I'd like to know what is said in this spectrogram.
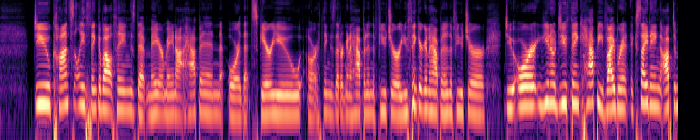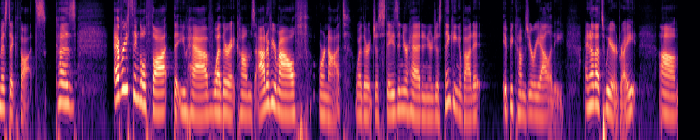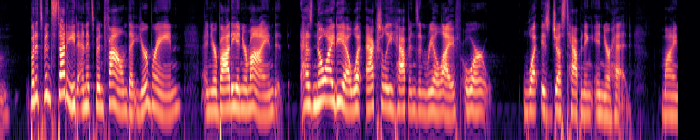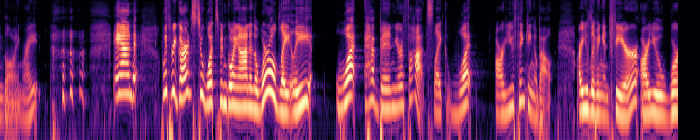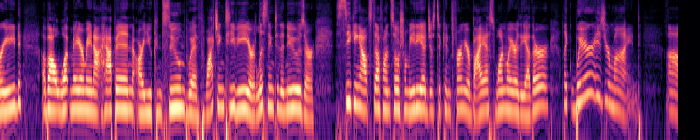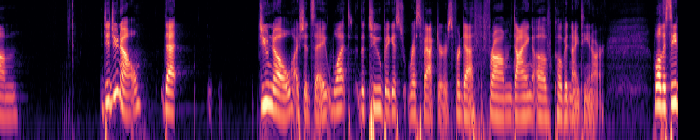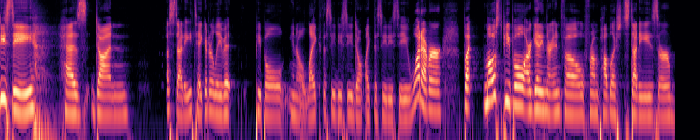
Do you constantly think about things that may or may not happen or that scare you or things that are going to happen in the future or you think are going to happen in the future? Do you or you know, do you think happy, vibrant, exciting, optimistic thoughts? Cuz every single thought that you have, whether it comes out of your mouth or not, whether it just stays in your head and you're just thinking about it, it becomes your reality. I know that's weird, right? Um, but it's been studied and it's been found that your brain and your body and your mind has no idea what actually happens in real life or what is just happening in your head. Mind blowing, right? and with regards to what's been going on in the world lately, what have been your thoughts? Like, what are you thinking about? Are you living in fear? Are you worried about what may or may not happen? Are you consumed with watching TV or listening to the news or seeking out stuff on social media just to confirm your bias one way or the other? Like, where is your mind? Um, did you know that do you know, I should say, what the two biggest risk factors for death from dying of COVID 19 are? Well, the CDC has done a study, take it or leave it. People, you know, like the CDC, don't like the CDC, whatever. But most people are getting their info from published studies or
